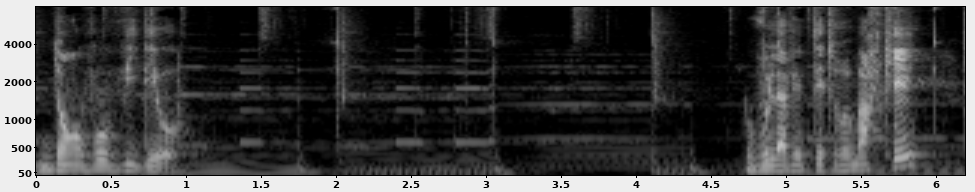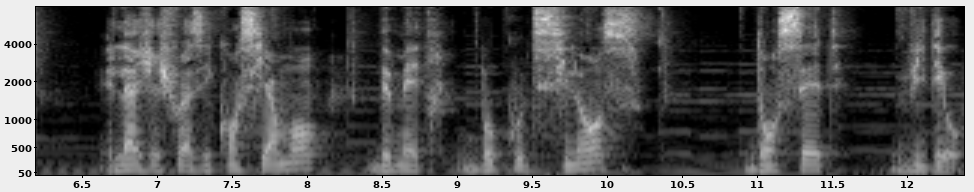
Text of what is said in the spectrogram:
dans vos vidéos. Vous l'avez peut-être remarqué, là j'ai choisi consciemment de mettre beaucoup de silence dans cette vidéo.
